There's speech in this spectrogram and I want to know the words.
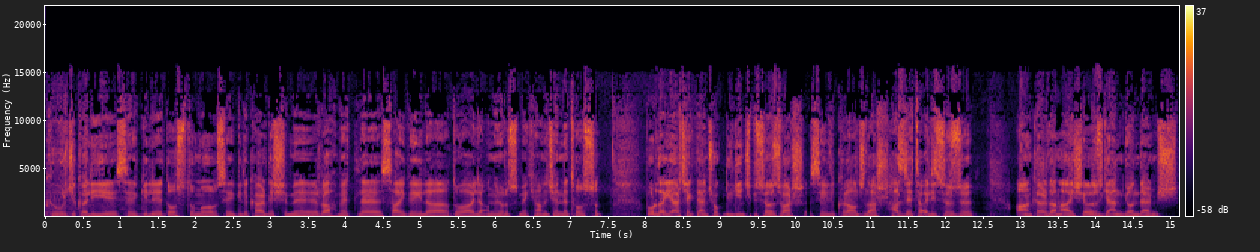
Kıvırcık Ali'yi, sevgili dostumu, sevgili kardeşimi rahmetle, saygıyla, duayla anıyoruz. Mekanı cennet olsun. Burada gerçekten çok ilginç bir söz var sevgili kralcılar. Hazreti Ali sözü Ankara'dan Ayşe Özgen göndermiş.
